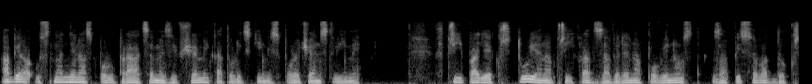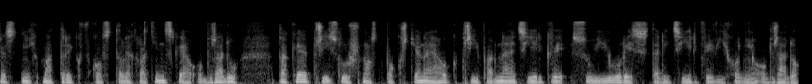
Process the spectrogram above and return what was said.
a byla usnadněna spolupráce mezi všemi katolickými společenstvími. V případě křtu je například zavedena povinnost zapisovat do křestních matrik v kostelech latinského obřadu také příslušnost pokřtěného k případné církvi sui juris, tedy církvi východního obřadu.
